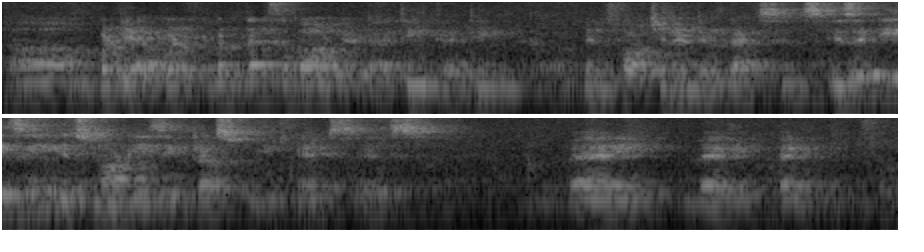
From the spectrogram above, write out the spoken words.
Uh, but yeah, but, but that's about it. I think, I think I've been fortunate in that sense. Is it easy? It's not easy, trust me. It's, it's very, very, very painful.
